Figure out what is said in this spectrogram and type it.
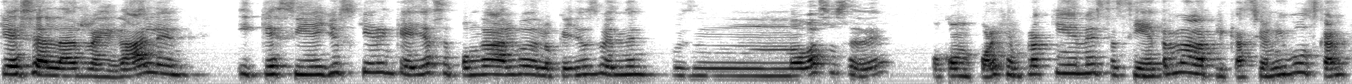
que se las regalen y que si ellos quieren que ella se ponga algo de lo que ellos venden, pues no va a suceder o como por ejemplo aquí en este, si entran a la aplicación y buscan,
